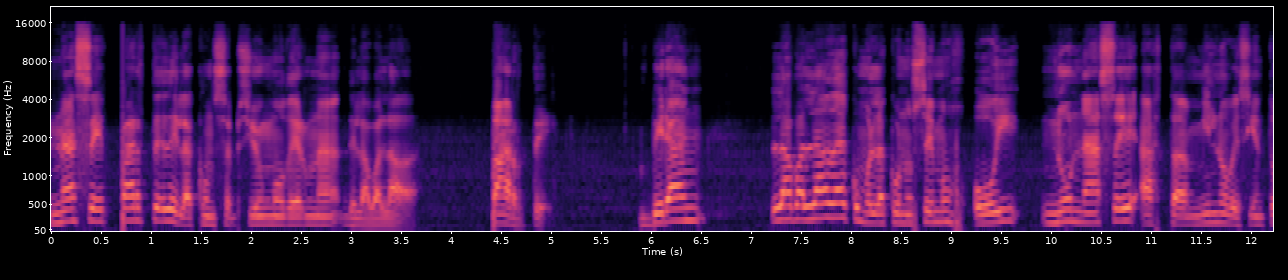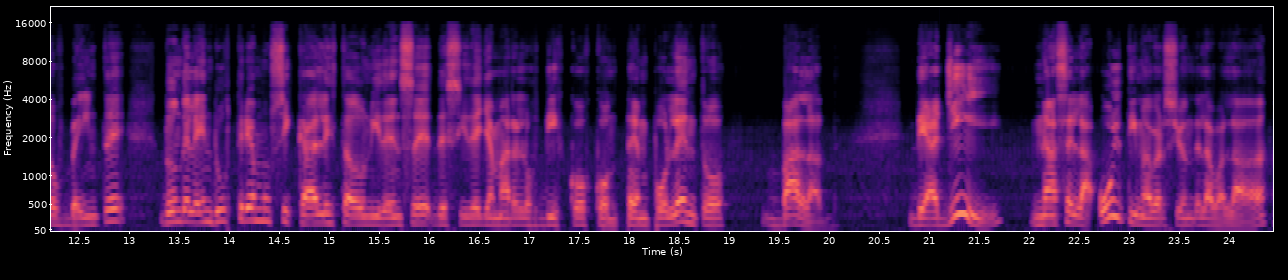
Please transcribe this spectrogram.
nace parte de la concepción moderna de la balada. Parte. Verán, la balada como la conocemos hoy no nace hasta 1920, donde la industria musical estadounidense decide llamar a los discos con tempo lento ballad. De allí nace la última versión de la balada,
